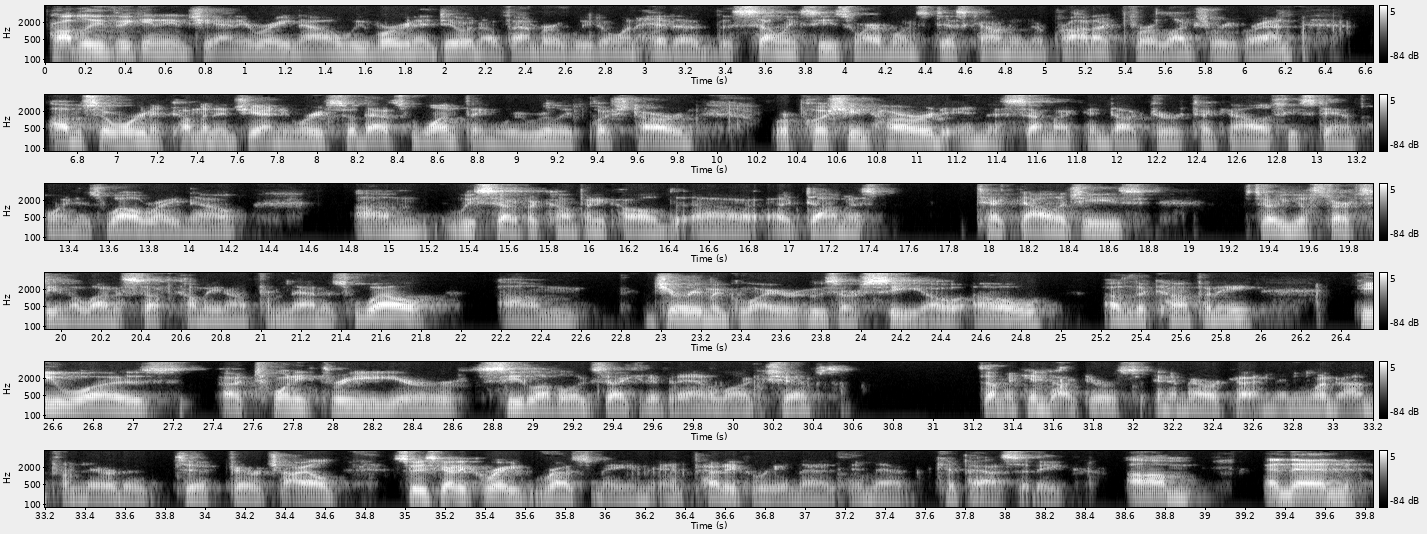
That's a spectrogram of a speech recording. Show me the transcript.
Probably the beginning of January now. We were going to do in November. We don't want to hit a, the selling season where everyone's discounting their product for a luxury brand. Um, so we're going to come in in January. So that's one thing we really pushed hard. We're pushing hard in the semiconductor technology standpoint as well right now. Um, we set up a company called uh, Technologies. So you'll start seeing a lot of stuff coming out from that as well. Um, Jerry McGuire, who's our COO of the company, he was a 23 year C level executive at Analog Chips, semiconductors in America, and then he went on from there to, to Fairchild. So he's got a great resume and, and pedigree in that in that capacity. Um, and then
